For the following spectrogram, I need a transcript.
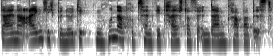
deiner eigentlich benötigten 100 Prozent Vitalstoffe in deinem Körper bist.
